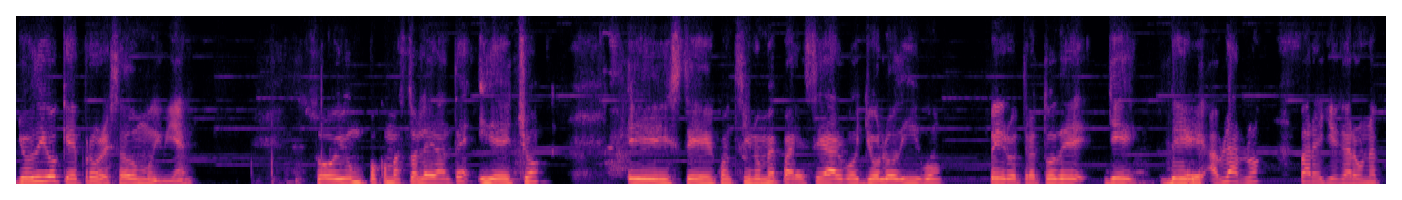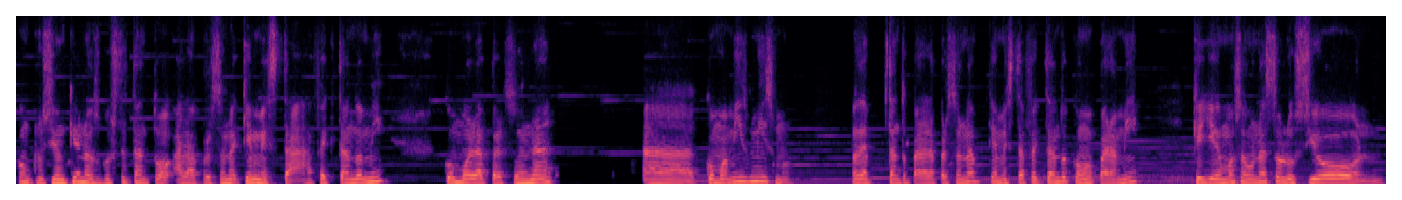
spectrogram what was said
yo digo que he progresado muy bien. Soy un poco más tolerante y de hecho, este, si no me parece algo, yo lo digo, pero trato de, de hablarlo para llegar a una conclusión que nos guste tanto a la persona que me está afectando a mí como a la persona, uh, como a mí mismo. O sea, tanto para la persona que me está afectando como para mí, que lleguemos a una solución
